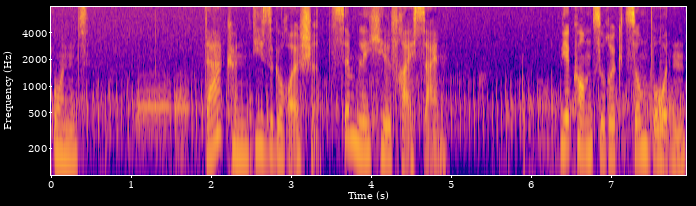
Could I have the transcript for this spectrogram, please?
Und da können diese Geräusche ziemlich hilfreich sein. Wir kommen zurück zum Boden,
